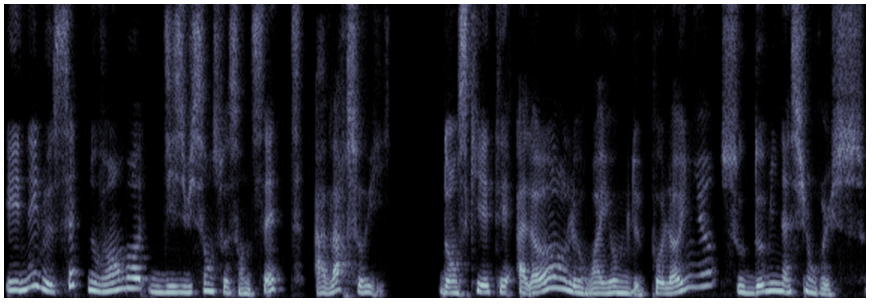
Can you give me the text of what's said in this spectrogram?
est né le 7 novembre 1867 à Varsovie, dans ce qui était alors le royaume de Pologne sous domination russe.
